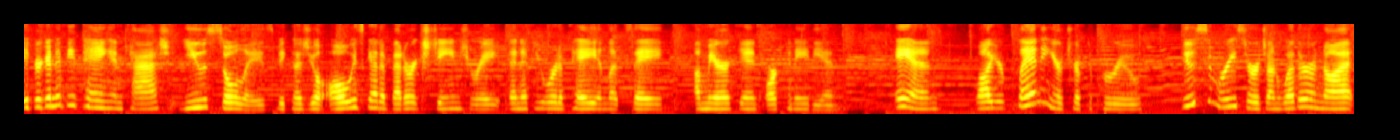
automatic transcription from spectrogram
If you're going to be paying in cash, use soles because you'll always get a better exchange rate than if you were to pay in, let's say, American or Canadian. And while you're planning your trip to Peru, do some research on whether or not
